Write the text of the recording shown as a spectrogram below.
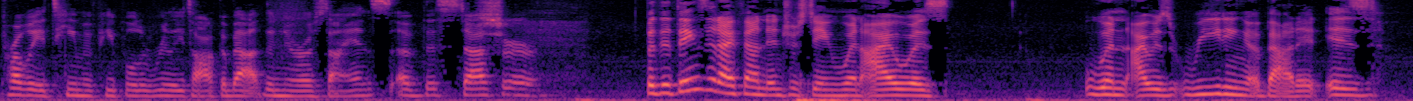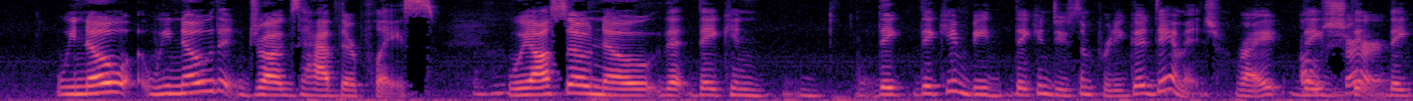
probably a team of people to really talk about the neuroscience of this stuff. Sure. But the things that I found interesting when I was when I was reading about it is we know we know that drugs have their place. Mm-hmm. We also know that they can they they can be they can do some pretty good damage, right? Oh, they, sure. They, they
